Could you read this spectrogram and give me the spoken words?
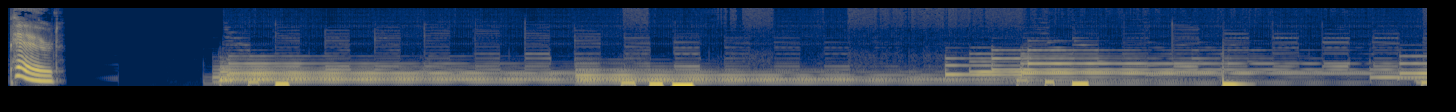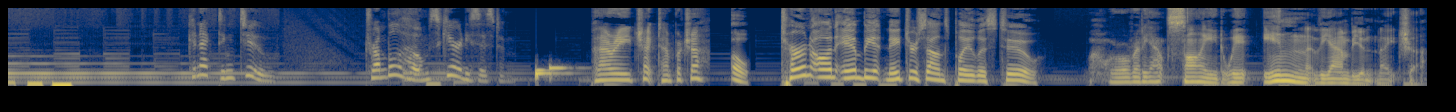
Paired. Connecting to Trumbull Home Security System. Perry, check temperature. Oh, turn on ambient nature sounds playlist too. We're already outside. We're in the ambient nature.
